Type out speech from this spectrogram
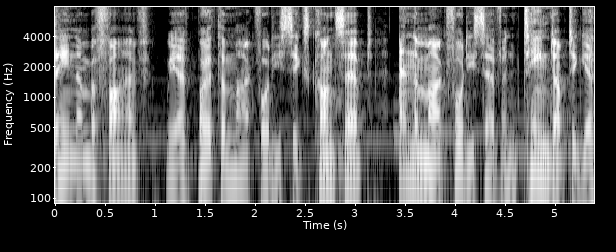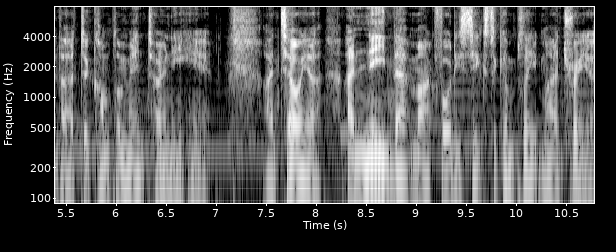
Scene number 5, we have both the Mark 46 concept and the Mark 47 teamed up together to complement Tony here. I tell ya, I need that Mark 46 to complete my trio.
